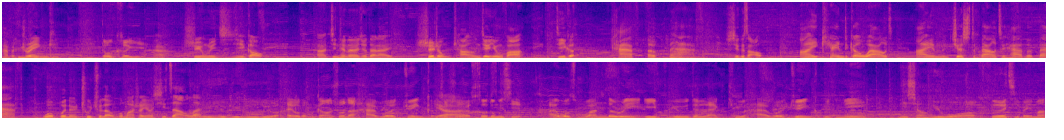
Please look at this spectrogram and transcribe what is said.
have a drink，都可以。啊，使用率极高。啊，今天呢就带来十种常见用法。第一个，have a bath，洗个澡。I can't go out, I am just about to have a bath。我不能出去了，我马上要洗澡了。有有有有，还有我们刚刚说的 have a drink，就 Yeah 是喝东西。I was wondering if you'd like to have a drink with me。你想与我喝几杯吗？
